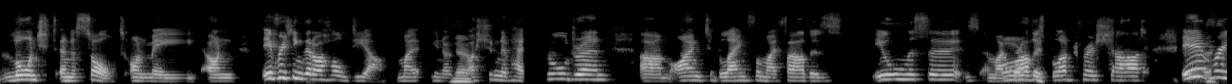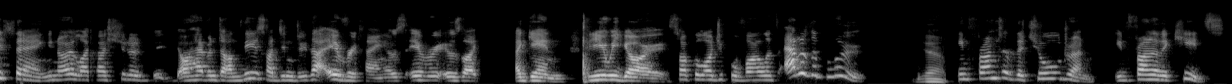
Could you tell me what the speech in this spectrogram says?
launched an assault on me on everything that I hold dear. My, you know, yeah. I shouldn't have had children. Um, I'm to blame for my father's illnesses and my oh, brother's blood pressure, everything. You know, like I should have. I haven't done this. I didn't do that. Everything. It was every. It was like again. Here we go. Psychological violence out of the blue. Yeah. In front of the children, in front of the kids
